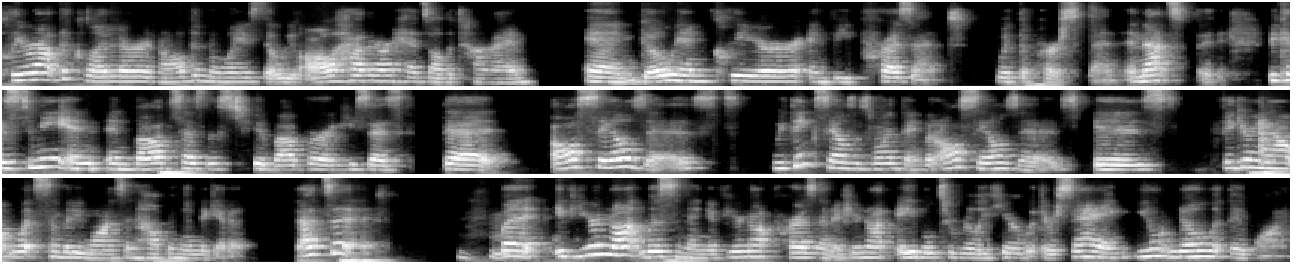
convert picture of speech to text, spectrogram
clear out the clutter and all the noise that we all have in our heads all the time and go in clear and be present with the person and that's because to me and, and bob says this too bob burg he says that all sales is we think sales is one thing but all sales is is figuring out what somebody wants and helping them to get it that's it mm-hmm. but if you're not listening if you're not present if you're not able to really hear what they're saying you don't know what they want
